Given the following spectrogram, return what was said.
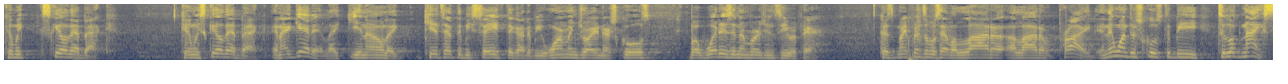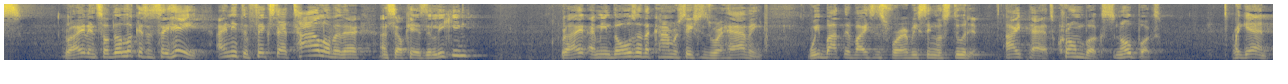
can we scale that back? Can we scale that back? And I get it. Like, you know, like kids have to be safe, they got to be warm and dry in their schools. But what is an emergency repair? Because my principals have a lot of a lot of pride and they want their schools to be to look nice. Right? And so they'll look at us and say, Hey, I need to fix that tile over there and say, Okay, is it leaking? Right? I mean, those are the conversations we're having. We bought devices for every single student iPads, Chromebooks, notebooks. Again,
